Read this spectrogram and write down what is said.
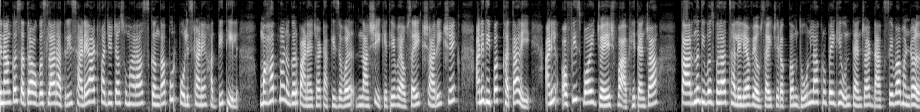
दिनांक सतरा ऑगस्टला रात्री साडेआठ वाजेच्या सुमारास गंगापूर पोलीस ठाणे हद्दीतील महात्मा नगर पाण्याच्या टाकीजवळ नाशिक येथे व्यावसायिक शारिक शेख आणि दीपक खताळे आणि ऑफिस बॉय जयेश वाघ हे त्यांच्या कारनं दिवसभरात झालेल्या व्यवसायाची रक्कम दोन लाख रुपये घेऊन त्यांच्या डाकसेवा मंडळ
